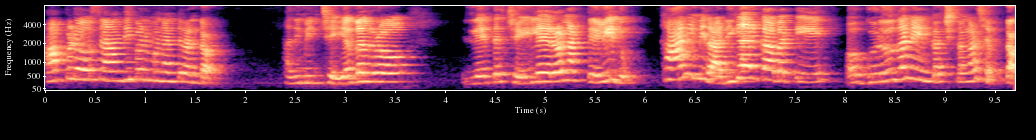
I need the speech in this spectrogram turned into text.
అప్పుడు సాందీపని ముని అంటారంట అది మీరు చేయగలరో లేదా చేయలేరో నాకు తెలీదు. కానీ మీరు అడిగారు కాబట్టి ఒక గురువుగా నేను ఖచ్చితంగా చెప్తా.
